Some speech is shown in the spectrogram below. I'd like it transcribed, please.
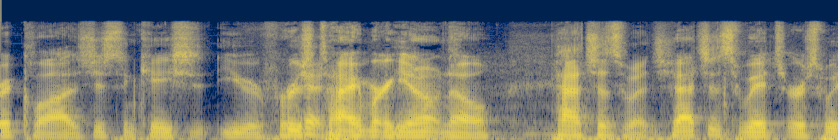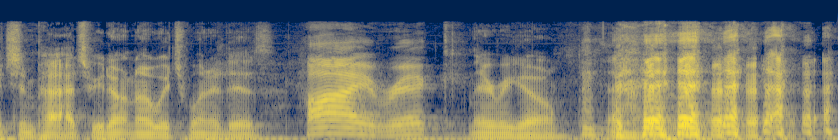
Rick Claus, just in case you're a first timer, you don't know. Patch and switch. Patch and switch or switch and patch. We don't know which one it is. Hi, Rick. There we go. there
